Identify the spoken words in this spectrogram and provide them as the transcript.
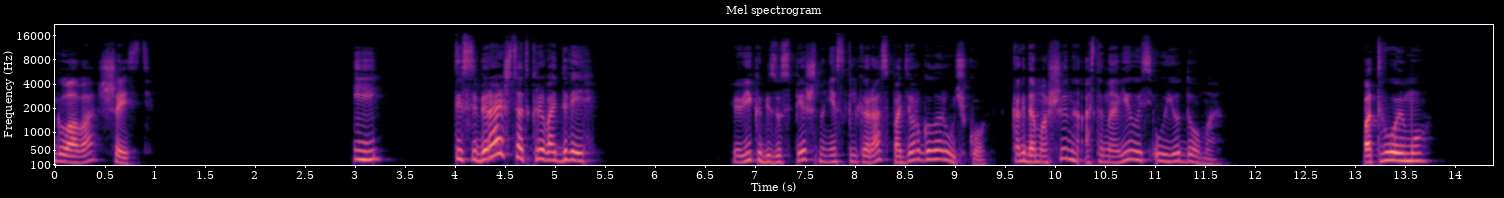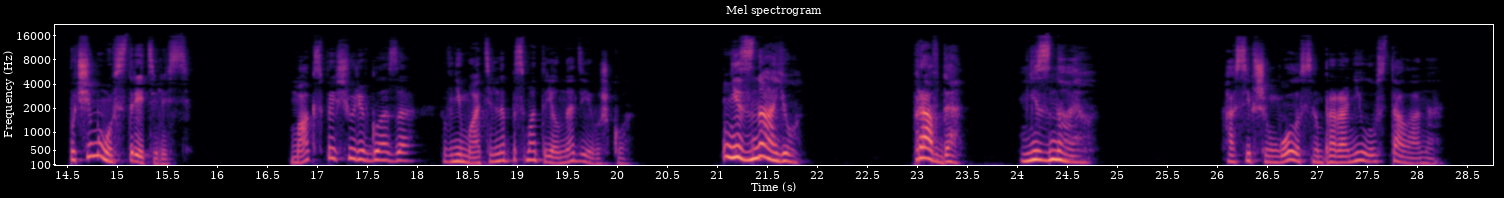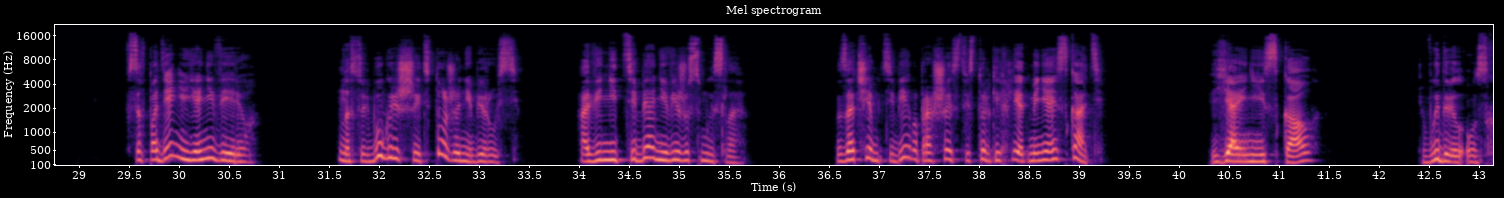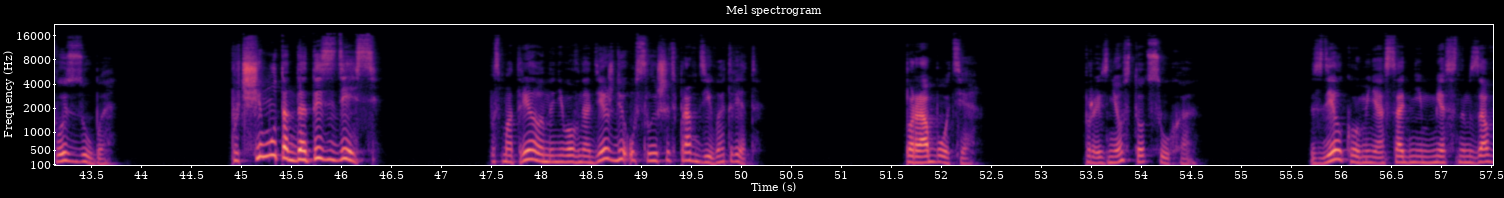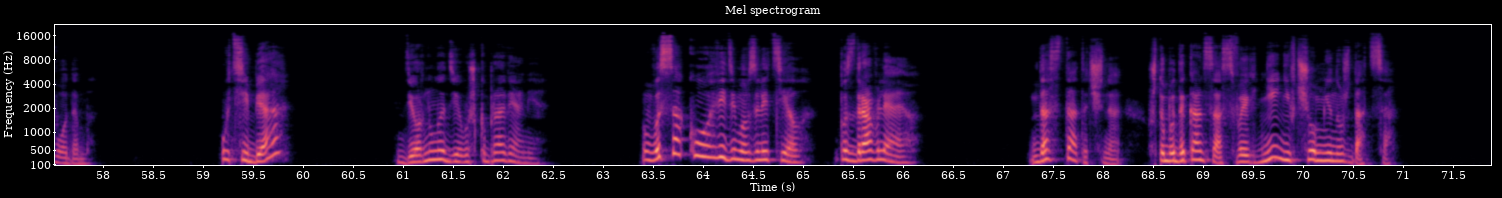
Глава 6 «И? Ты собираешься открывать дверь?» Вика безуспешно несколько раз подергала ручку, когда машина остановилась у ее дома. «По-твоему, почему мы встретились?» Макс, прищурив глаза, внимательно посмотрел на девушку. «Не знаю. Правда, не знаю». Осипшим голосом проронила устала она. В совпадение я не верю. На судьбу грешить тоже не берусь. А винить тебя не вижу смысла. Зачем тебе по прошествии стольких лет меня искать? Я и не искал. Выдавил он сквозь зубы. Почему тогда ты здесь? Посмотрела на него в надежде услышать правдивый ответ. «По работе», – произнес тот сухо. «Сделка у меня с одним местным заводом». «У тебя?» Дернула девушка бровями. «Высоко, видимо, взлетел. Поздравляю». «Достаточно, чтобы до конца своих дней ни в чем не нуждаться»,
